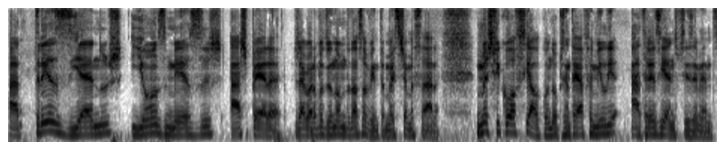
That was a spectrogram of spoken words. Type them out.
Há 13 anos e 11 meses à espera. Já agora vou dizer o nome da nossa ouvinte, também se chama Sara. Mas ficou oficial quando eu apresentei à família há 13 anos, precisamente.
